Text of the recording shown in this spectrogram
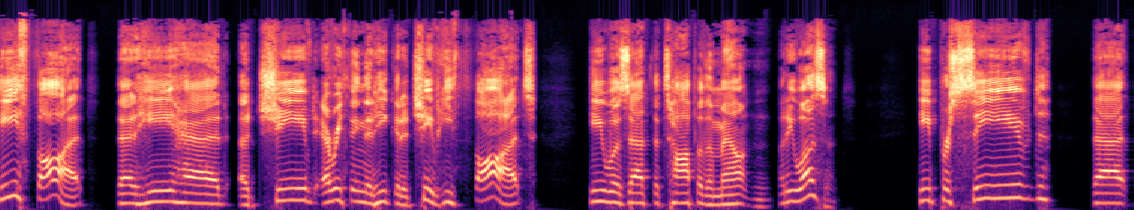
he thought that he had achieved everything that he could achieve. He thought he was at the top of the mountain, but he wasn't. He perceived that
